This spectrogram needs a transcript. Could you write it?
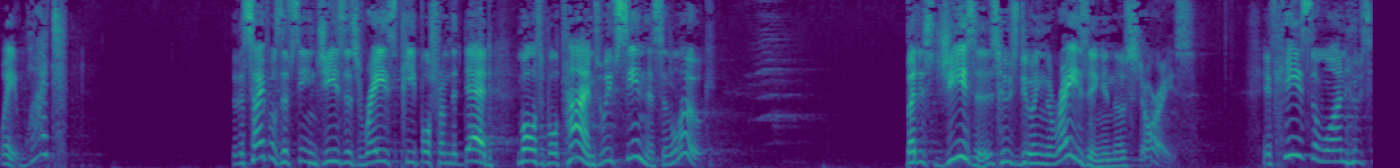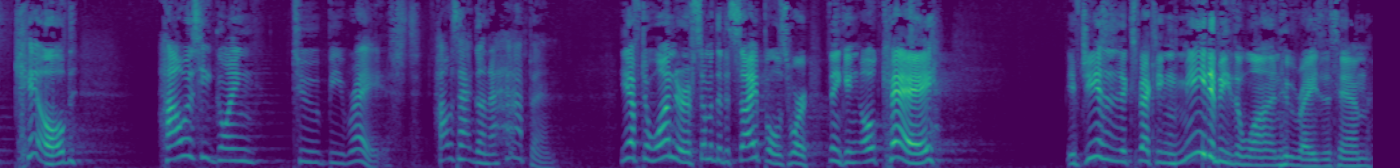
Wait, what? The disciples have seen Jesus raise people from the dead multiple times. We've seen this in Luke. But it's Jesus who's doing the raising in those stories. If he's the one who's killed, how is he going to be raised? How is that going to happen? You have to wonder if some of the disciples were thinking, okay, if Jesus is expecting me to be the one who raises him,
